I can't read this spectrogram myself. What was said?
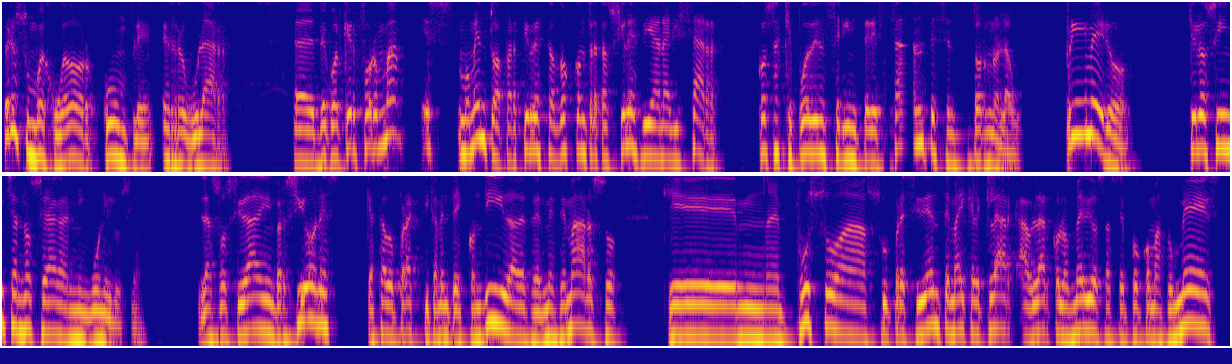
Pero es un buen jugador, cumple, es regular. Eh, de cualquier forma, es momento a partir de estas dos contrataciones de analizar cosas que pueden ser interesantes en torno a la U. Primero, que los hinchas no se hagan ninguna ilusión. La sociedad de inversiones, que ha estado prácticamente escondida desde el mes de marzo, que mm, puso a su presidente Michael Clark a hablar con los medios hace poco más de un mes,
